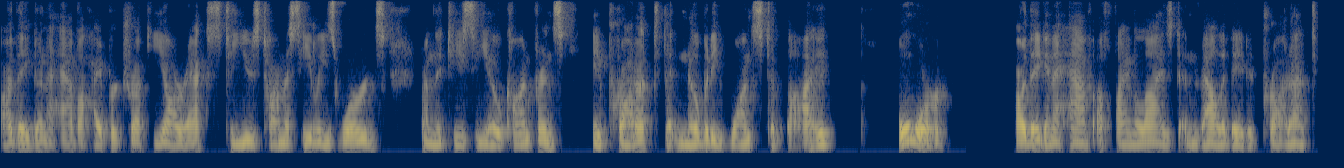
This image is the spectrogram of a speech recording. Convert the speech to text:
are they going to have a Hypertruck ERX, to use Thomas Healy's words from the TCO conference, a product that nobody wants to buy? Or are they going to have a finalized and validated product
